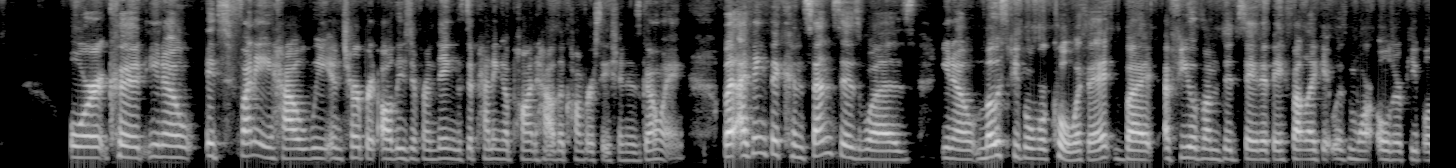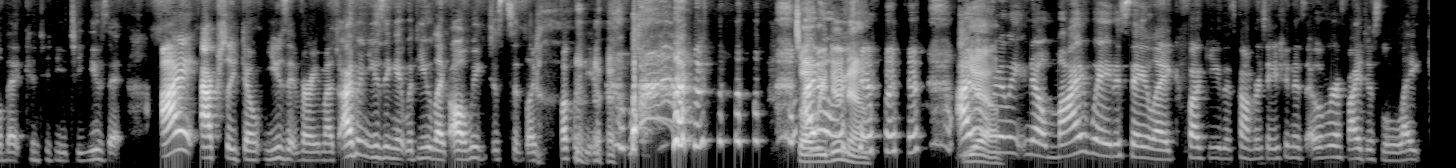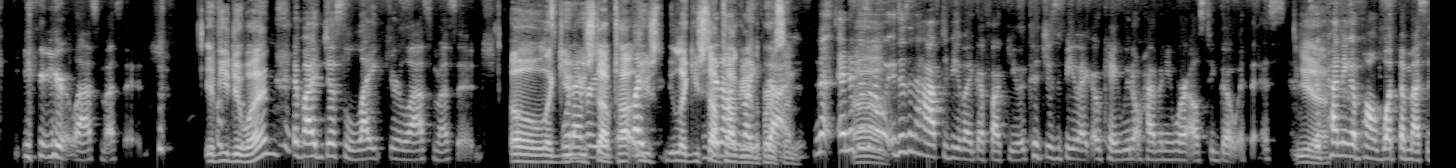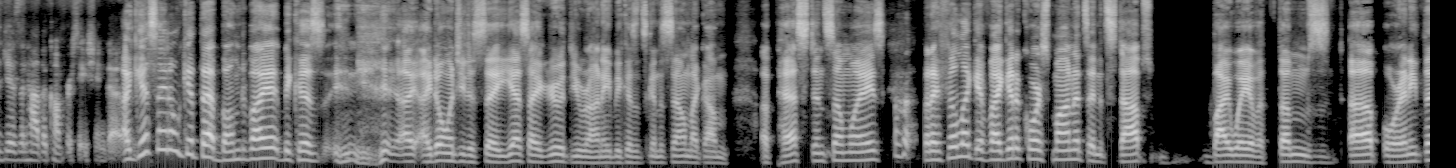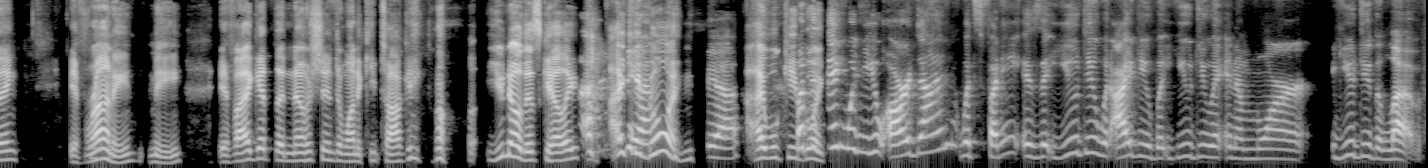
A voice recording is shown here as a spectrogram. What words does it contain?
Or it could, you know, it's funny how we interpret all these different things depending upon how the conversation is going. But I think the consensus was, you know, most people were cool with it, but a few of them did say that they felt like it was more older people that continued to use it. I actually don't use it very much. I've been using it with you like all week just to like fuck with you. That's all we do now. I Yeah. don't really know. My way to say like fuck you, this conversation is over if I just like your last message. If you do what? If I just like your last message. Oh, like you, you stop talking. like, you, like you stop talking to the person. No, and it doesn't always- it doesn't have to be like a fuck you. It could just be like, okay, we don't have anywhere else to go with this. Yeah. Depending upon what the message is and how the conversation goes. I guess I don't get that bummed by it because I, I don't want you to say yes. I agree with you, Ronnie, because it's going to sound like I'm a pest in some ways. But I feel like if I get a correspondence and it stops by way of a thumbs up or anything, if Mm-hmm. Ronnie, me, if I get the notion to want to keep talking, you know this, Kelly, I keep Yeah. going. yeah. I will keep but going. the thing when you are done, what's funny is that you do what I do, but you do it in a more you do the love.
